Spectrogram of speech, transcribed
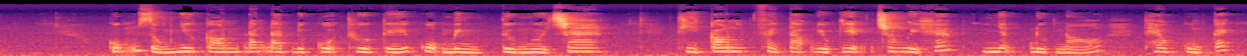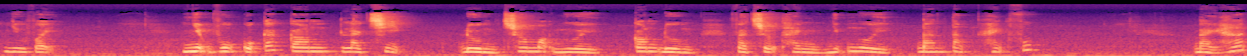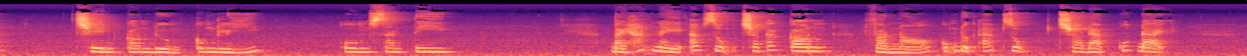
cũng giống như con đang đạt được của thừa kế của mình từ người cha, thì con phải tạo điều kiện cho người khác nhận được nó theo cùng cách như vậy. Nhiệm vụ của các con là chỉ đường cho mọi người con đường và trở thành những người ban tặng hạnh phúc. Bài hát trên con đường công lý ôm santi bài hát này áp dụng cho các con và nó cũng được áp dụng cho đảng quốc đại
